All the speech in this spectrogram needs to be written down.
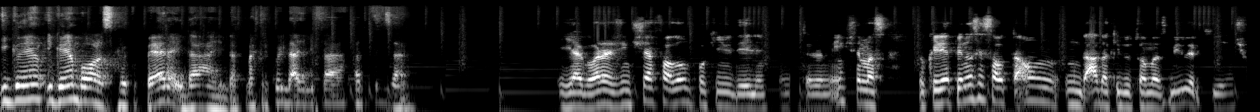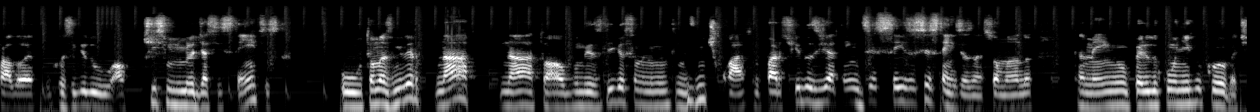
e ganha, e ganha bolas, recupera e dá, e dá mais tranquilidade ali para utilizar. E agora a gente já falou um pouquinho dele anteriormente, né, mas eu queria apenas ressaltar um, um, dado aqui do Thomas Miller, que a gente falou, inclusive, do altíssimo número de assistências. O Thomas Miller, na, na atual Bundesliga, se não me engano, tem 24 partidas e já tem 16 assistências, né, somando também o período com o Nico Kovac.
